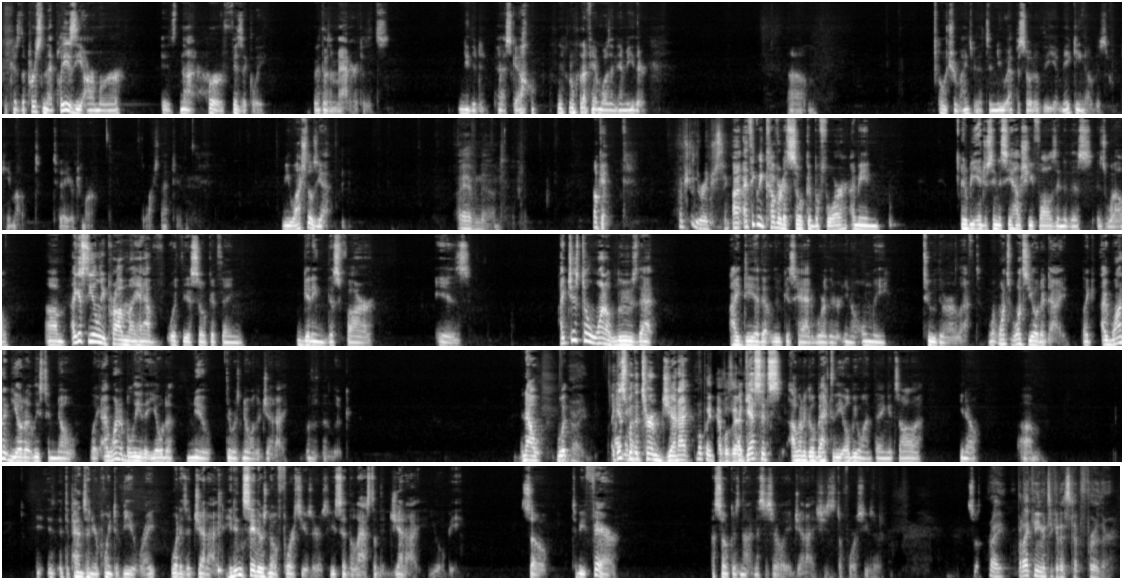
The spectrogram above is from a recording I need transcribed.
because the person that plays the armorer is not her physically. But it doesn't matter because it's neither did Pascal. a lot of him wasn't him either. Um, oh, which reminds me, that's a new episode of the uh, making of is came out today or tomorrow. Watch that too. Have you watched those yet? I have not. Okay, I'm sure they're interesting. I I think we covered Ahsoka before. I mean, it'll be interesting to see how she falls into this as well. Um, I guess the only problem I have with the Ahsoka thing, getting this far, is I just don't want to lose that idea that Lucas had, where there, you know, only two there are left. Once once Yoda died, like I wanted Yoda at least to know, like I wanted to believe that Yoda knew there was no other Jedi other than Luke. Now, what right. I guess with the term Jedi, I'm gonna play devil's I guess it's. I'm going to go back to the Obi Wan thing. It's all a, you know, um, it, it depends on your point of view, right? What is a Jedi? He didn't say there's no Force users. He said the last of the Jedi you will be. So, to be fair, Ahsoka's not necessarily a Jedi. She's just a Force user. So Right, but I can even take it a step further.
